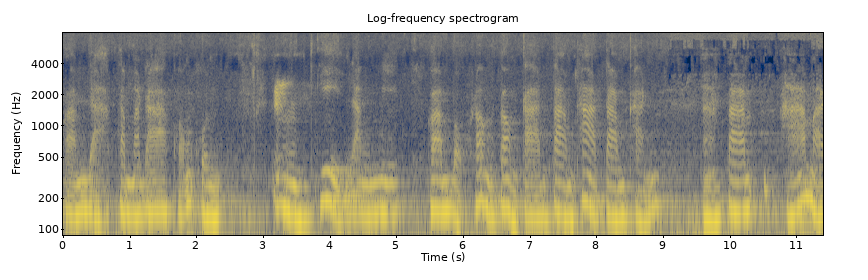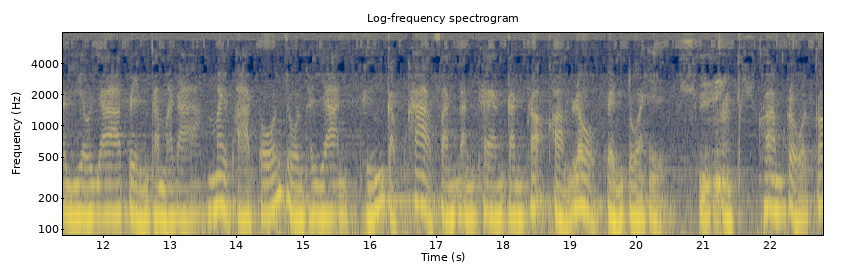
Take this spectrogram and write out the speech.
ความอยากธรรมดาของคน ที่ยังมีความบกพร่องต้องการตามธาตุตามขัน ตามหามาเยียวยาเป็นธรรมดา ไม่ผาดโผนโจรทยานถึงกับฆ่าฟันดันแทงกันเพราะความโลภเป็นตัวเหตุ ความโกรธก็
